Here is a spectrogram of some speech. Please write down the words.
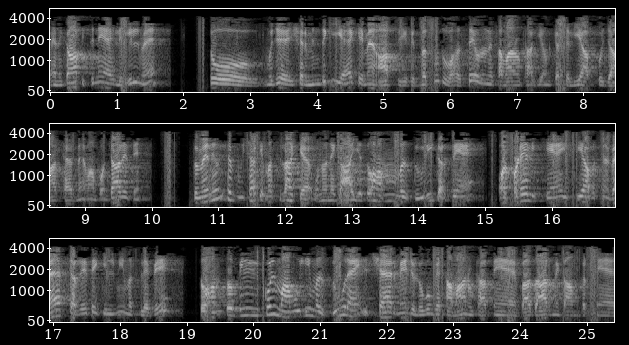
میں نے کہا، آپ اتنے اہل علم ہیں تو مجھے شرمندگی ہے کہ میں آپ سے یہ خدمت ہوں، تو وہ ہنسے انہوں نے سامان اٹھا لیا، ان کا چلیے آپ کو جہاں ٹھہرنا ہے وہاں پہنچا دیتے ہیں۔ تو میں نے ان سے پوچھا کہ مسئلہ کیا ہے؟ انہوں نے کہا، یہ تو ہم مزدوری کرتے ہیں اور پڑھے لکھے ہیں، اس لیے آپ اس میں بحث کر رہے تھے علمی مسئلے پہ۔ تو ہم تو بالکل معمولی مزدور ہیں اس شہر میں جو لوگوں کے سامان اٹھاتے ہیں، بازار میں کام کرتے ہیں،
